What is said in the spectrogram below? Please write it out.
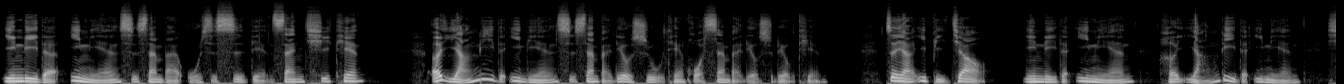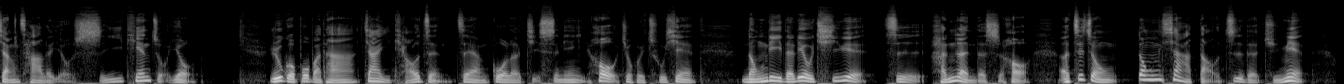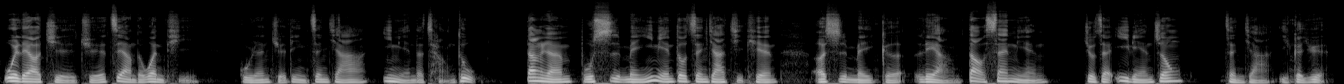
阴历的一年是三百五十四点三七天，而阳历的一年是三百六十五天或三百六十六天。这样一比较，阴历的一年和阳历的一年相差了有十一天左右。如果不把它加以调整，这样过了几十年以后，就会出现农历的六七月是很冷的时候。而这种冬夏导致的局面，为了要解决这样的问题，古人决定增加一年的长度。当然不是每一年都增加几天，而是每隔两到三年，就在一年中。增加一个月，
